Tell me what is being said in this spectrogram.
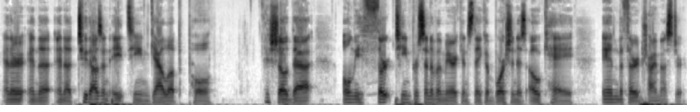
And there, in the in a 2018 Gallup poll, it showed that only 13% of Americans think abortion is okay in the third trimester.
